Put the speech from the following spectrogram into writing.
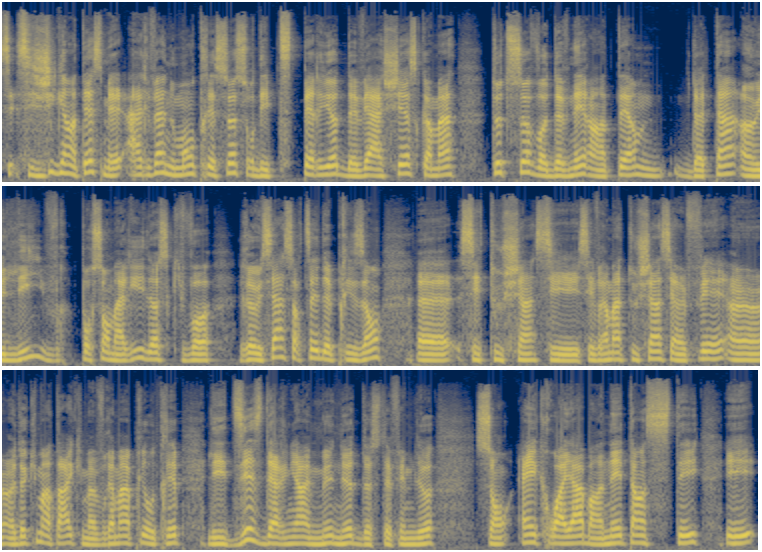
c'est gigantesque, mais arriver à nous montrer ça sur des petites périodes de VHS, comment tout ça va devenir en termes de temps un livre pour son mari lorsqu'il va réussir à sortir de prison. Euh, c'est touchant, c'est vraiment touchant. C'est un, un, un, documentaire qui m'a vraiment pris au trip. Les dix dernières minutes de ce film-là sont incroyables en intensité et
